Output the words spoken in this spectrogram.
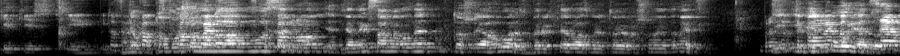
кількість і, і Тобто так. Ну, такому- тому що такому воно випадку- мусить, ну, для них саме головне, то, що я говорю, зберегти розмір тої грошової одиниці. Просто І- в і такому від випадку уряду, ця від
